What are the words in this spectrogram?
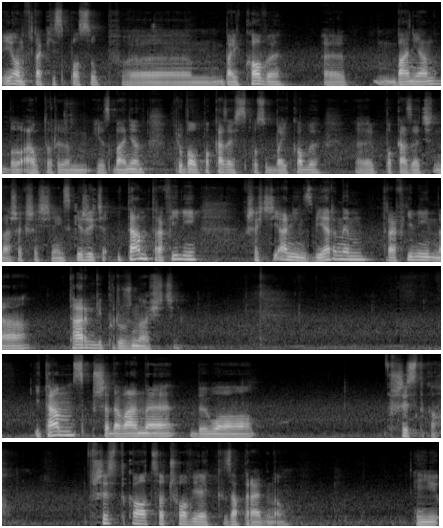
I on w taki sposób bajkowy, Banian, bo autorem jest Banian, próbował pokazać w sposób bajkowy, pokazać nasze chrześcijańskie życie. I tam trafili, chrześcijanin z wiernym trafili na targi próżności. I tam sprzedawane było wszystko. Wszystko, co człowiek zapragnął. I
